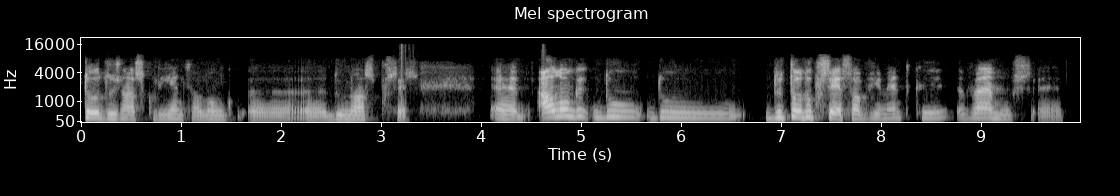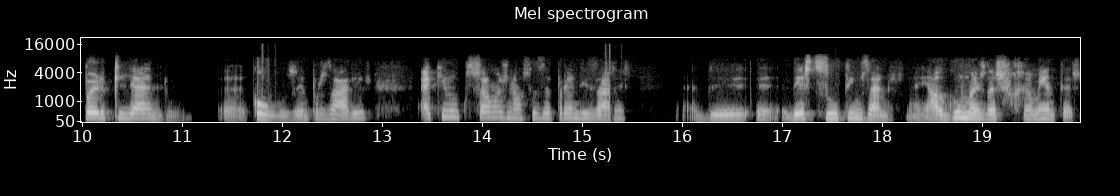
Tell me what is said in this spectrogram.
todos os nossos clientes ao longo do nosso processo. Ao longo do, do, de todo o processo, obviamente, que vamos partilhando com os empresários aquilo que são as nossas aprendizagens de, destes últimos anos. É? Algumas das ferramentas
